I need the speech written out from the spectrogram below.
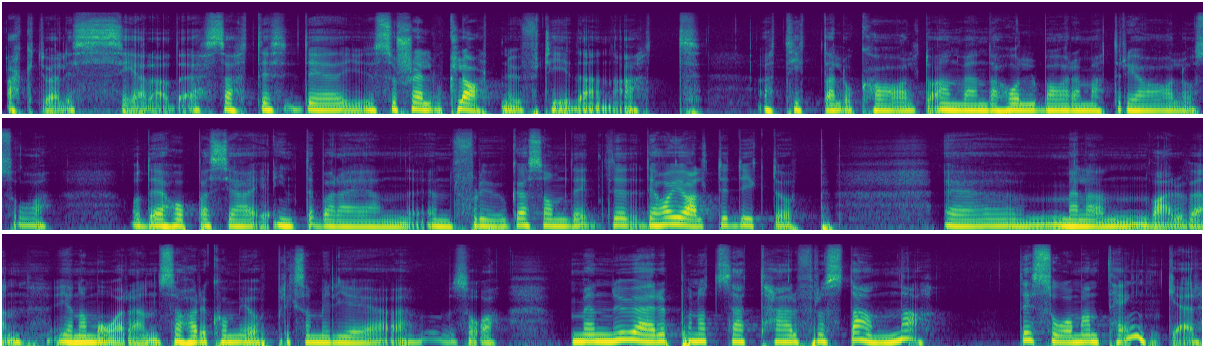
aktualiserade. Så att det, det, är ju så självklart nu för tiden att, att titta lokalt och använda hållbara material och så. Och det hoppas jag inte bara är en, en fluga som det, det, det har ju alltid dykt upp eh, mellan varven genom åren så har det kommit upp liksom miljö så. Men nu är det på något sätt här för att stanna. Det är så man tänker.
